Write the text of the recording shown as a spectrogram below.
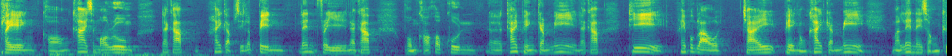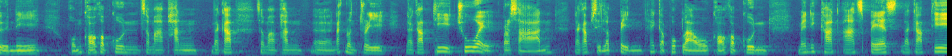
เพลงของค่าย Small Room นะครับให้กับศิลปินเล่นฟรีนะครับผมขอขอบคุณค่ายเพลงแกรมมี่นะครับที่ให้พวกเราใช้เพลงของค่ายแกรมมี่มาเล่นใน 2 คืนนี้ ผมขอขอบคุณสมาพันธ์นะครับสมาพันธ์นักดนตรีนะครับที่ช่วยประสานนะครับศิลปินให้กับพวกเราขอขอบคุณ m e d i c a t Art Space นะครับที่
